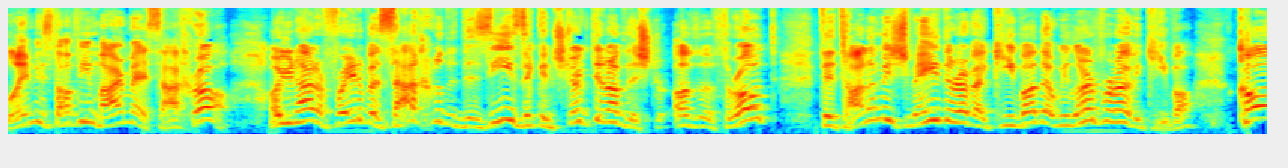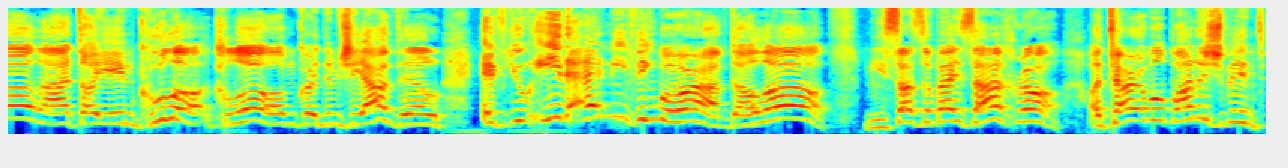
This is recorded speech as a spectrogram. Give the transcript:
are you not afraid of a sachra, the disease, the constriction of the of the throat? Rav Akiva that we learn from Rav Akiva. If you eat anything before Avdallah, a terrible punishment.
